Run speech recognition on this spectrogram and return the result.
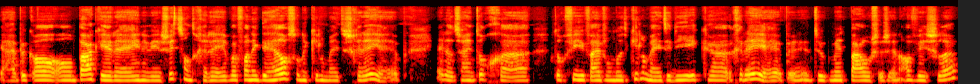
ja, heb ik al, al een paar keer heen en weer Zwitserland gereden, waarvan ik de helft van de kilometers gereden heb. En dat zijn toch, uh, toch 400, 500 kilometer die ik uh, gereden heb. En natuurlijk met pauzes en afwisselen.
